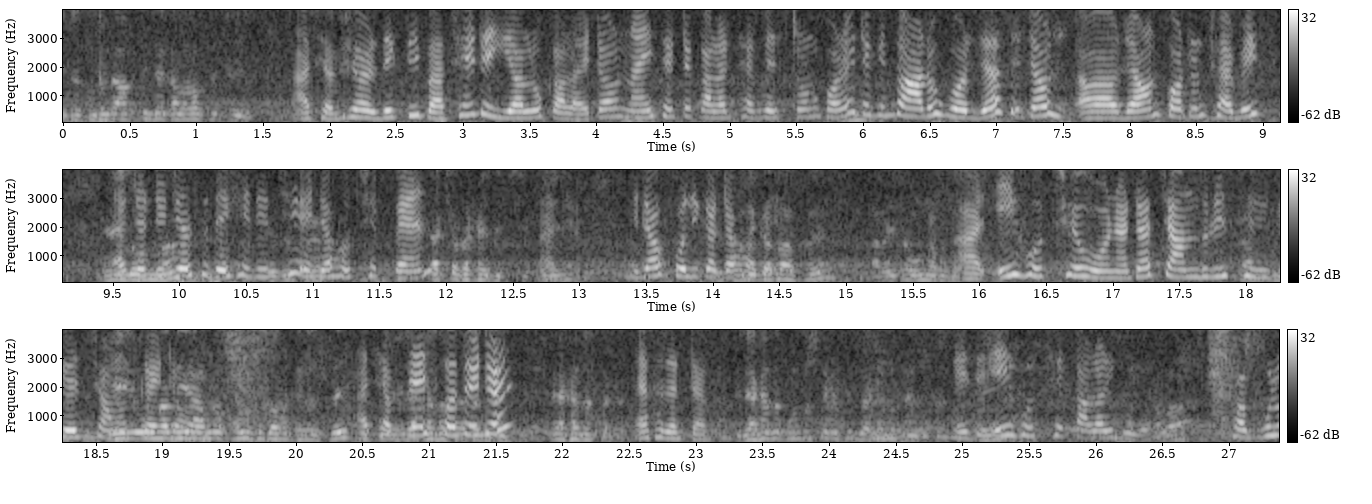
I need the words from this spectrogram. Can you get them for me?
এটা দুটো আর তিনটে কালার আছে আচ্ছা ভিউয়ার দেখতেই পাচ্ছেন এটা ইয়েলো কালার এটাও নাইস একটা কালার থাকবে স্টোন করে। এটা কিন্তু আরও গর্জাস এটাও রাউন্ড কটন ফ্যাব্রিক্স একটা? ডিটেলসে দেখিয়ে দিচ্ছি এটা হচ্ছে প্যান্ট। একটা দেখাই দিচ্ছি আচ্ছা। এটাও কলিকাটা হবে। আছে আর এটা ওনাটা আর এই হচ্ছে ওনাটা চান্দুরি সিল্কের চমৎকার দিই আচ্ছা, 1000 কত এটার? এক হাজার টাকা। এটা এই যে এই হচ্ছে কালারগুলো কালার সবগুলো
